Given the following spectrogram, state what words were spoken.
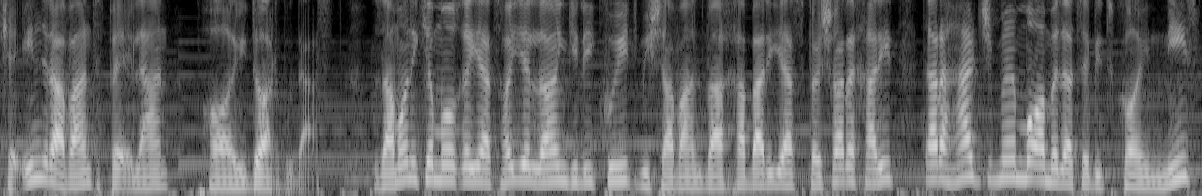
که این روند فعلا پایدار بوده است. زمانی که موقعیت های long liquid می شوند و خبری از فشار خرید در حجم معاملات بیت کوین نیست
